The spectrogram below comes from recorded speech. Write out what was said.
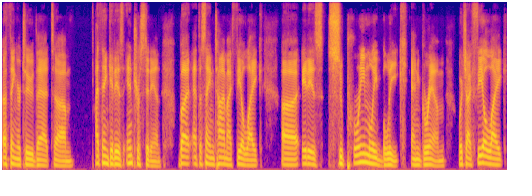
a thing or two that um, I think it is interested in. But at the same time, I feel like uh, it is supremely bleak and grim, which I feel like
